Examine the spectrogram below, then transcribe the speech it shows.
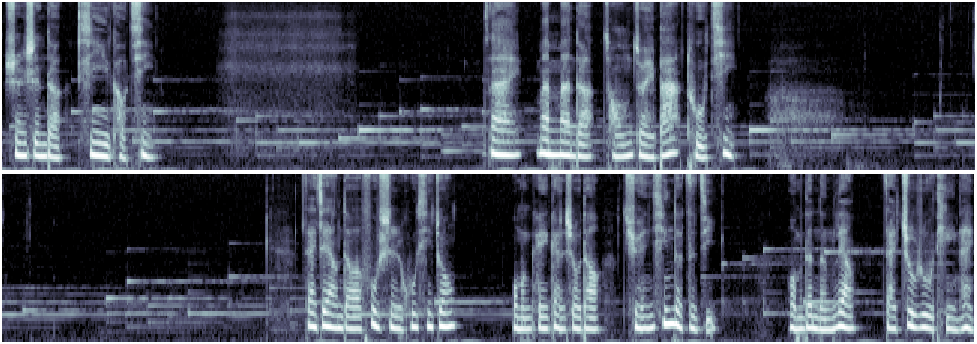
深深的吸一口气，再慢慢的从嘴巴吐气。在这样的腹式呼吸中。我们可以感受到全新的自己，我们的能量在注入体内，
